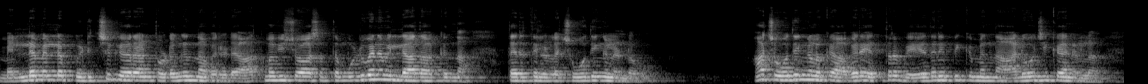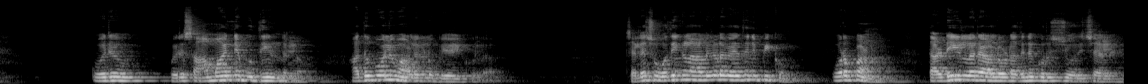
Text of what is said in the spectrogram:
മെല്ലെ മെല്ലെ പിടിച്ചു കയറാൻ തുടങ്ങുന്നവരുടെ ആത്മവിശ്വാസത്തെ മുഴുവനും ഇല്ലാതാക്കുന്ന തരത്തിലുള്ള ചോദ്യങ്ങളുണ്ടാവും. ആ ചോദ്യങ്ങളൊക്കെ അവരെ എത്ര വേദനിപ്പിക്കുമെന്ന് ആലോചിക്കാനുള്ള ഒരു ഒരു സാമാന്യ ബുദ്ധി ഉണ്ടല്ലോ അതുപോലും ആളുകൾ ഉപയോഗിക്കില്ല. ചില ചോദ്യങ്ങൾ ആളുകളെ വേദനിപ്പിക്കും. ഉറപ്പാണ്. തടിയുള്ള ഒരാളോട് അതിനെക്കുറിച്ച് ചോദിച്ചാൽ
